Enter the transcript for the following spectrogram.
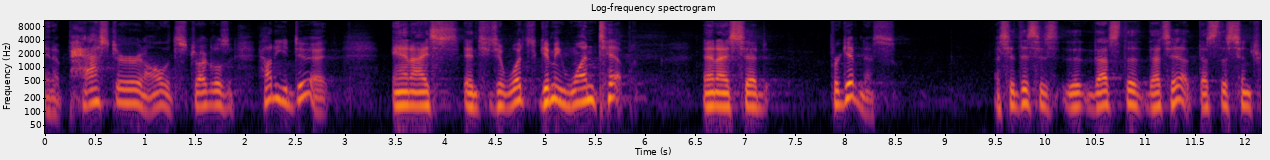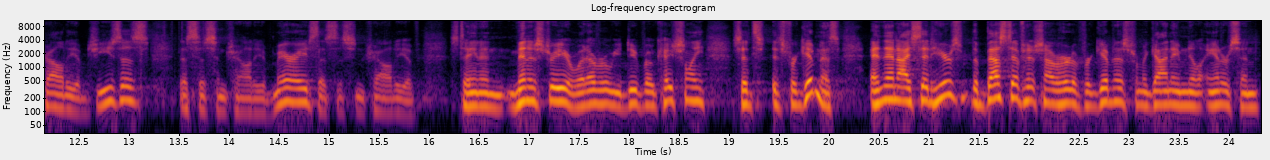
and a pastor and all the struggles? How do you do it? And, I, and she said, What's, Give me one tip. And I said, Forgiveness. I said, this is, that's, the, that's it. That's the centrality of Jesus. That's the centrality of marriage. That's the centrality of staying in ministry or whatever we do vocationally. Said, it's, it's forgiveness. And then I said, here's the best definition I've heard of forgiveness from a guy named Neil Anderson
